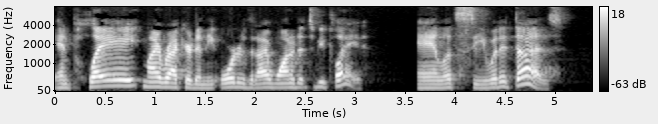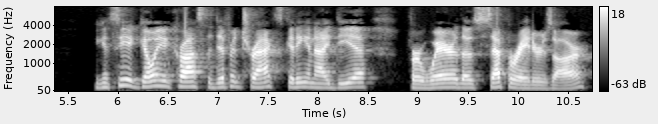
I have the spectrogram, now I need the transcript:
and play my record in the order that I wanted it to be played. And let's see what it does. You can see it going across the different tracks, getting an idea for where those separators are.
